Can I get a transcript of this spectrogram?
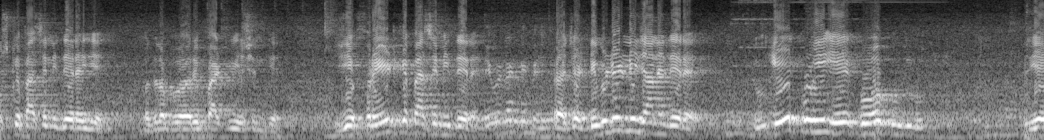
उसके पैसे नहीं दे रही है मतलब रिपैट्रिएशन के। ये फ्रेड के पैसे नहीं दे रहे। डिविडेंड नहीं अच्छा डिविडेंड नहीं जाने दे रहे। तो एक कोई एक वो ये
